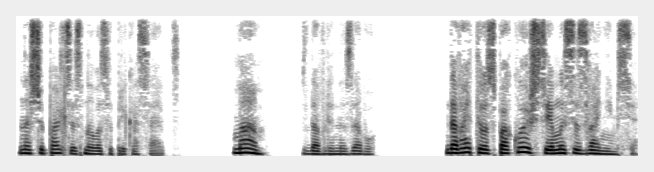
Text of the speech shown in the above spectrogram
Наши пальцы снова соприкасаются. «Мам!» — сдавленно зову. «Давай ты успокоишься, и мы созвонимся».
